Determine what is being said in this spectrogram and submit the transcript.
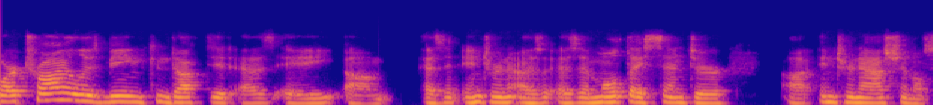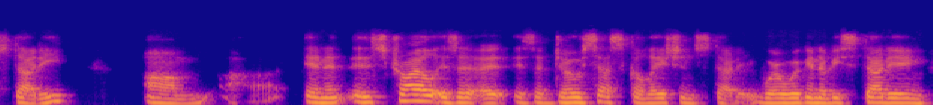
our trial is being conducted as a um, as an intern as, as a multi-center uh, international study. Um, uh, and it, this trial is a is a dose escalation study where we're going to be studying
